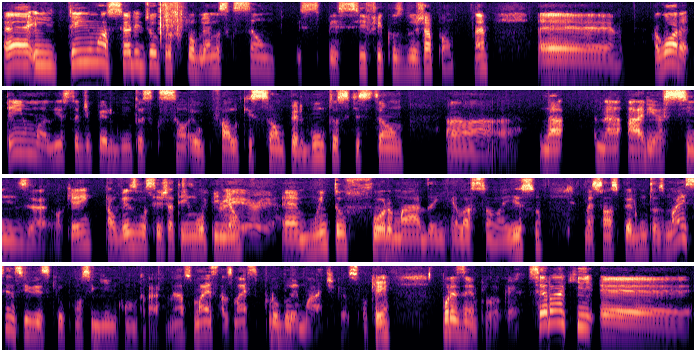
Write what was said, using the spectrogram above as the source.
É, e tem uma série de outros problemas que são específicos do Japão. Né? É, agora, tem uma lista de perguntas que são, eu falo que são perguntas que estão ah, na na área cinza, ok? Talvez você já tenha uma opinião é, muito formada em relação a isso, mas são as perguntas mais sensíveis que eu consegui encontrar, né? as, mais, as mais problemáticas, ok? Por exemplo, okay. será que é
